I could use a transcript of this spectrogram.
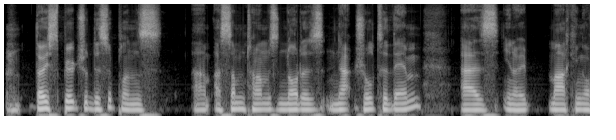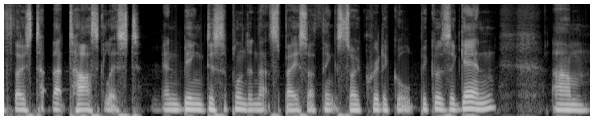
those spiritual disciplines um, are sometimes not as natural to them as you know marking off those t- that task list and being disciplined in that space. I think is so critical because again, um,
